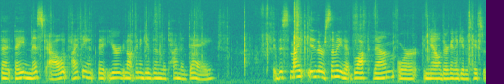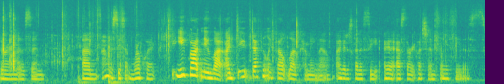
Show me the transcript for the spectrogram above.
that they missed out. I think that you're not going to give them the time of day. This might either somebody that blocked them or now they're going to get a taste of their own medicine. Um, I want to say something real quick. You've got new love. I do definitely felt love coming though. I just got to see. I got to ask the right questions. Let me see this.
